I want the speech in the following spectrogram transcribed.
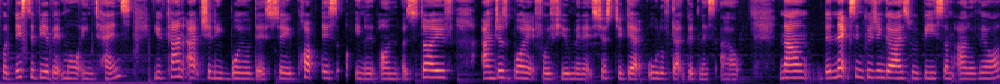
for this to be a bit more intense, you can actually boil this. So pop this in a, on a stove and just boil it for a few minutes just to get all of that goodness out. Now, the next ingredient guys would be some aloe vera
